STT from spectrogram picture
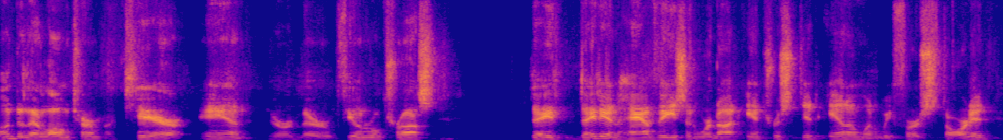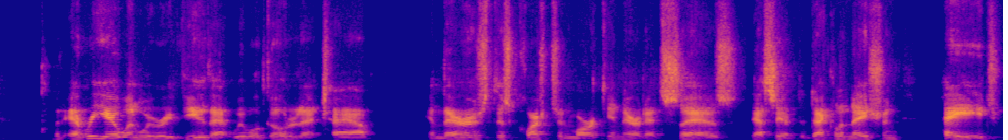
under their long-term care and their, their funeral trust, they, they didn't have these and were not interested in them when we first started. But every year when we review that, we will go to that tab and there's this question mark in there that says, that's it, the declination page.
